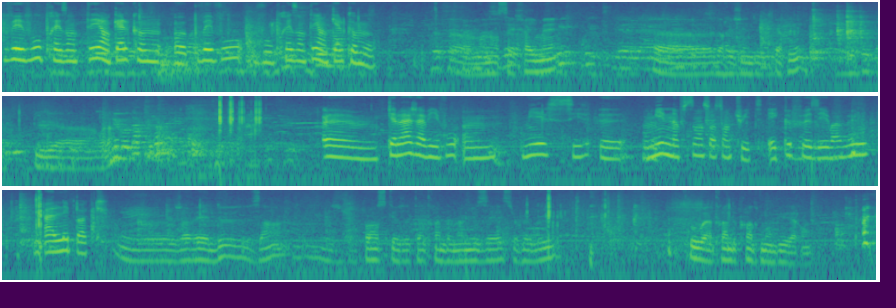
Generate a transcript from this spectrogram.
Pouvez-vous présenter en quelques euh, Pouvez-vous vous présenter en quelques mots? Euh, mon nom c'est Jaime, euh, d'origine du Pérou. Puis euh, voilà. Quel âge avez-vous en, 16 en 1968 et que faisiez-vous à l'époque? J'avais deux ans. Je pense que j'étais en train de m'amuser sur le lit ou en train de prendre mon biberon.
